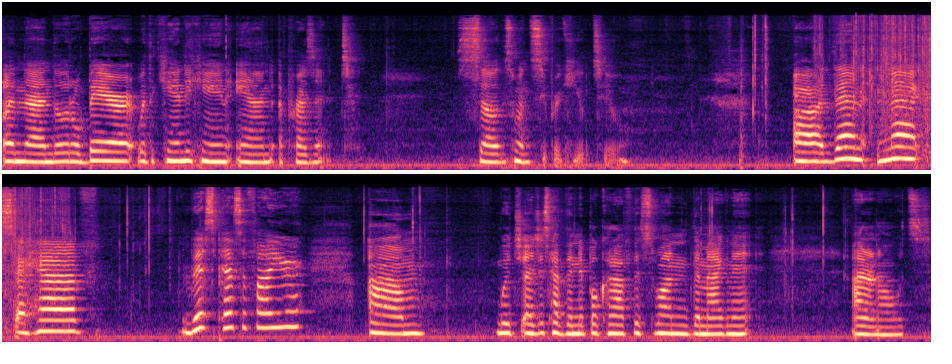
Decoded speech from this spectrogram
and then the little bear with a candy cane and a present. So this one's super cute too. Uh, then next I have this pacifier, um, which I just have the nipple cut off this one, the magnet. I don't know. It's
